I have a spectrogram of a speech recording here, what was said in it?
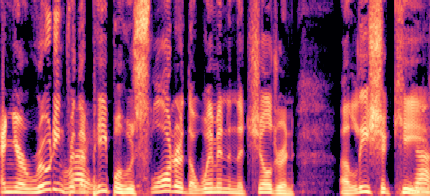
and you're rooting for the people who slaughtered the women and the children. Alicia Keys. Yeah.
